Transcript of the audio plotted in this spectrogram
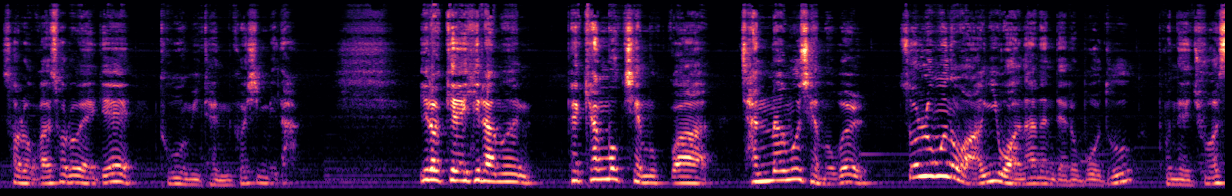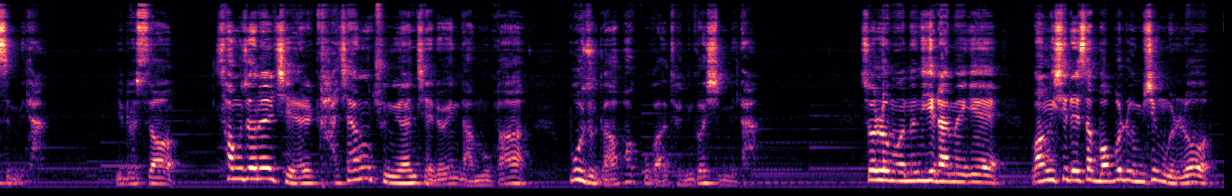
서로가 서로에게 도움이 된 것입니다. 이렇게 히람은 백향목 제목과 잣나무 제목을 솔로몬 왕이 원하는 대로 모두 보내주었습니다. 이로써 성전을 지을 가장 중요한 재료인 나무가 모두 다 확보가 된 것입니다. 솔로몬은 히람에게 왕실에서 먹을 음식물로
